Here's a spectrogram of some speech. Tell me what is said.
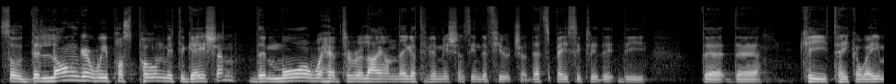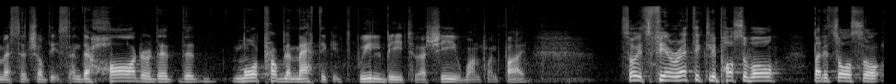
So the longer we postpone mitigation, the more we have to rely on negative emissions in the future. That's basically the, key takeaway message of this. And the harder, the, more problematic it will be to achieve 1.5. So it's theoretically possible, but it's also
